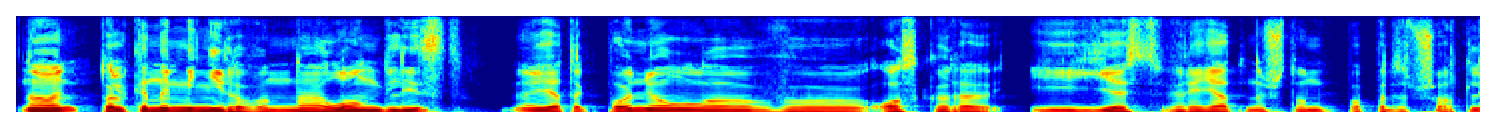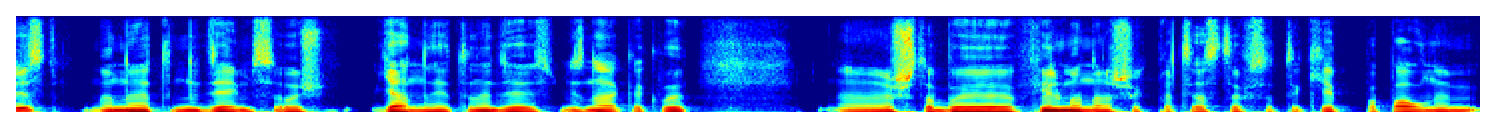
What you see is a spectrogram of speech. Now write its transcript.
ну, он только номинирован на лонг-лист я так понял, в Оскара и есть вероятность, что он попадет в шорт-лист. Мы на это надеемся очень. Я на это надеюсь, не знаю, как вы. Чтобы фильм о наших протестах все-таки попал на,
